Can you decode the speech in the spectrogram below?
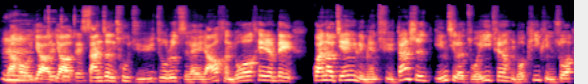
然后要、要三振出局，诸如此类。然后很多黑人被关到监狱里面去，当时引起了左翼圈很多批评，说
